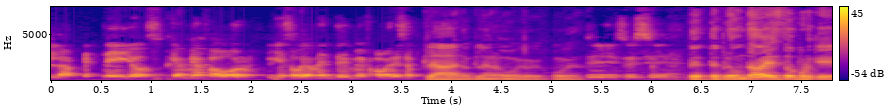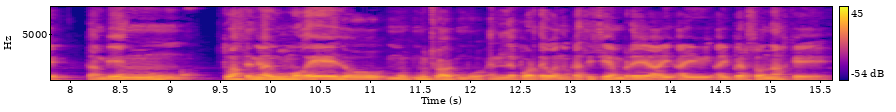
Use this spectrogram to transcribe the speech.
La en ellos que a mí a favor. Y eso obviamente me favorece. Claro, claro, obvio. obvio. Sí, sí, sí. Te, te, preguntaba esto porque también tú has tenido algún modelo, mucho en el deporte, bueno, casi siempre hay, hay, hay personas que,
